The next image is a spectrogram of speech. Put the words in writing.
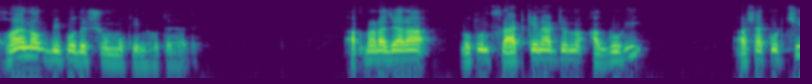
ভয়ানক বিপদের সম্মুখীন হতে হবে। আপনারা যারা নতুন ফ্ল্যাট কেনার জন্য আগ্রহী, আশা করছি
